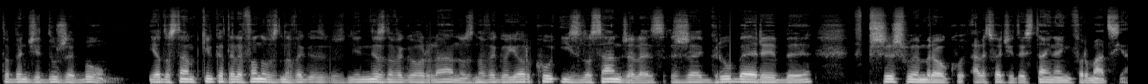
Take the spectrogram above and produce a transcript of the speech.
to będzie duże boom. Ja dostałem kilka telefonów z Nowego, nie, z Nowego Orleanu, z Nowego Jorku i z Los Angeles, że grube ryby w przyszłym roku, ale słuchajcie, to jest tajna informacja.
